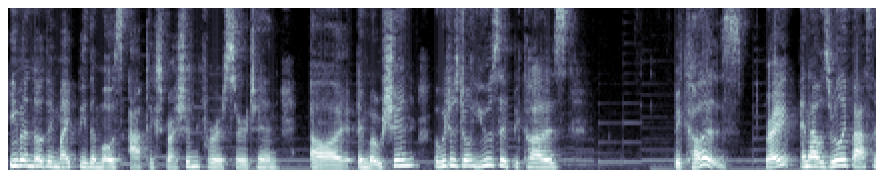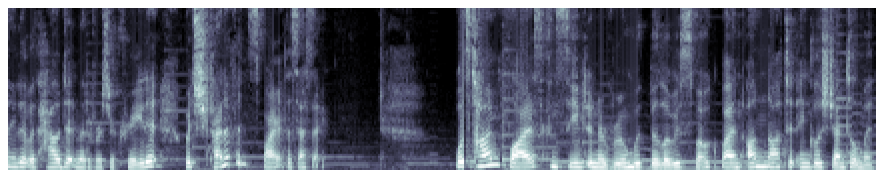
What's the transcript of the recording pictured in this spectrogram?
even though they might be the most apt expression for a certain uh, emotion, but we just don't use it because, because right? And I was really fascinated with how dead metaphors are created, which kind of inspired this essay. Was Time Flies conceived in a room with billowy smoke by an unknotted English gentleman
